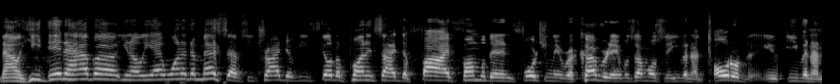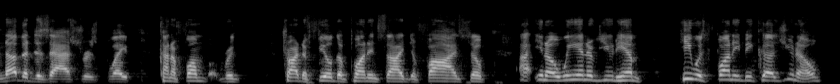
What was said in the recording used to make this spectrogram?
Now he did have a, you know, he had one of the mess ups. He tried to, he filled a punt inside the five, fumbled it, and fortunately recovered it. It was almost even a total, even another disastrous play. Kind of fumble, re, tried to field the punt inside the five. So, uh, you know, we interviewed him. He was funny because you know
